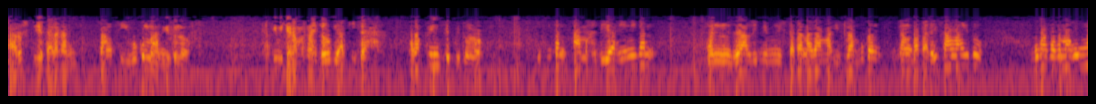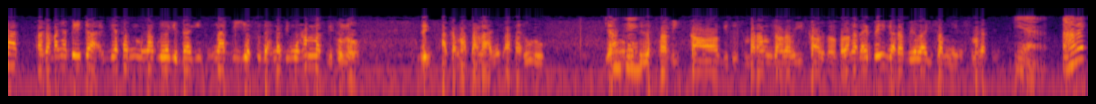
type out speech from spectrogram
harus dikatakan sanksi hukuman gitu loh. Tapi bicara masalah ideologi akidah, karena prinsip gitu loh. Ini kan Ahmadiyah ini kan menzalimi menistakan agama Islam, bukan yang Bapak dari salah itu. Bukan sama umat, agamanya beda. Dia kan mengakui lagi dari Nabi ya sudah Nabi Muhammad gitu loh. Jadi akar masalahnya apa dulu? Yang Oke. bilang radikal gitu, sembarang bilang radikal gitu. Kalau nggak ada FPI nggak ada bela Islam ini. Semangat. Iya. Pak Alex.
